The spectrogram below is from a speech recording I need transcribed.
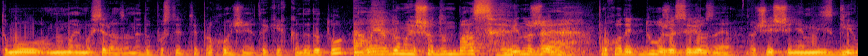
Тому ми маємо всі разом не допустити проходження таких кандидатур. Але я думаю, що Донбас він уже проходить дуже серйозне очищення мізгів,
